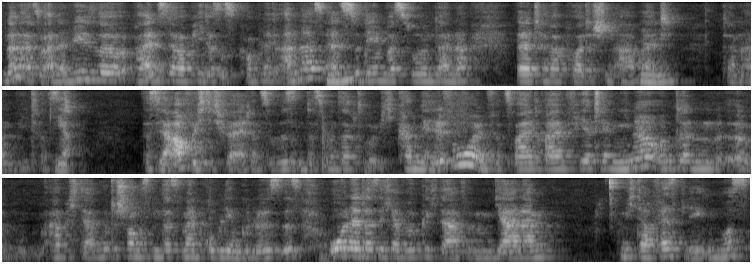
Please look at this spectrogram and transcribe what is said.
ne, also Analyse, Verhaltenstherapie, das ist komplett anders mhm. als zu dem, was du in deiner äh, therapeutischen Arbeit mhm. dann anbietest. Ja. Das ist ja auch wichtig für Eltern zu wissen, dass man sagt, so, ich kann mir Hilfe holen für zwei, drei, vier Termine und dann äh, habe ich da gute Chancen, dass mein Problem gelöst ist, ohne dass ich ja wirklich da für ein Jahr lang mich da festlegen muss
